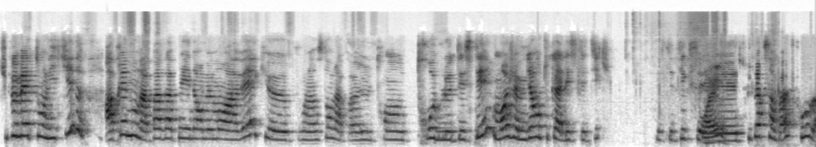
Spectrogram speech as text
Tu peux mettre ton liquide. Après, nous, on n'a pas vapé énormément avec. Euh, pour l'instant, on n'a pas eu le temps trop de le tester. Moi, j'aime bien en tout cas l'esthétique. L'esthétique, c'est Ouais. super sympa, je trouve.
